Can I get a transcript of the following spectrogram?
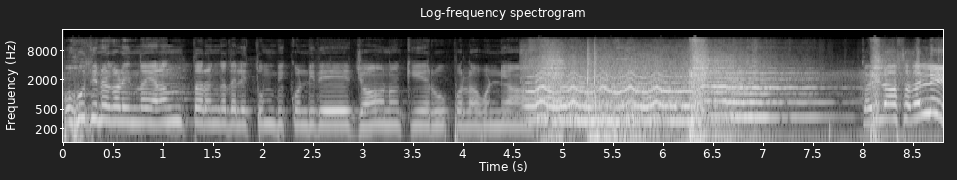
ಬಹುದಿನಗಳಿಂದ ಅನಂತರಂಗದಲ್ಲಿ ತುಂಬಿಕೊಂಡಿದೆ ಜಾನಕಿಯ ರೂಪಲಾವಣ್ಯ. ಕೈಲಾಸದಲ್ಲಿ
